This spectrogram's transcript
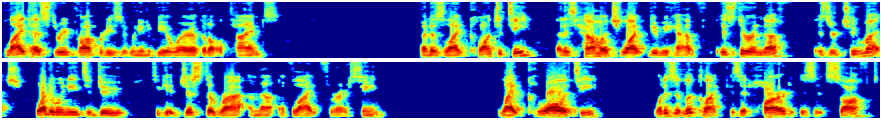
Light has three properties that we need to be aware of at all times. That is light quantity, that is how much light do we have? Is there enough? Is there too much? What do we need to do to get just the right amount of light for our scene? Light quality, what does it look like? Is it hard? Is it soft?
